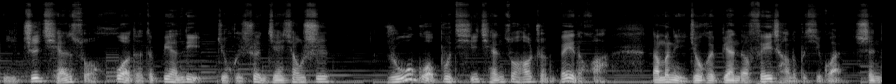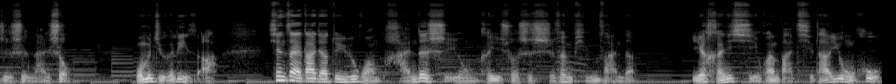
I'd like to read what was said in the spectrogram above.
你之前所获得的便利就会瞬间消失。如果不提前做好准备的话，那么你就会变得非常的不习惯，甚至是难受。我们举个例子啊，现在大家对于网盘的使用可以说是十分频繁的，也很喜欢把其他用户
